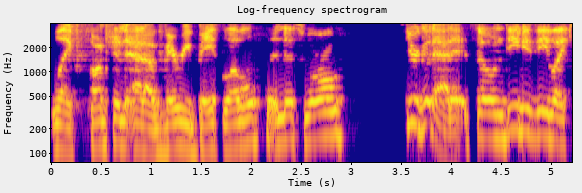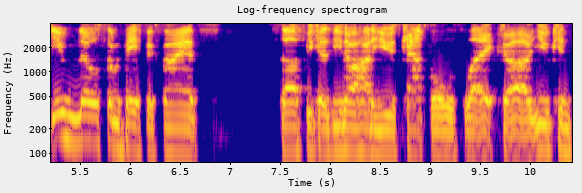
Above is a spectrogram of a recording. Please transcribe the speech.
like function at a very base level in this world, you're good at it. So in DBZ, like you know some basic science stuff because you know how to use capsules. Like uh, you can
